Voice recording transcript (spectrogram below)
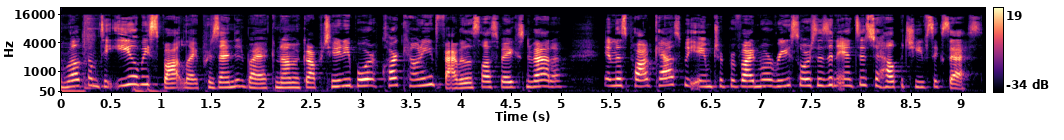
and welcome to EOB Spotlight presented by Economic Opportunity Board of Clark County in fabulous Las Vegas, Nevada. In this podcast, we aim to provide more resources and answers to help achieve success.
